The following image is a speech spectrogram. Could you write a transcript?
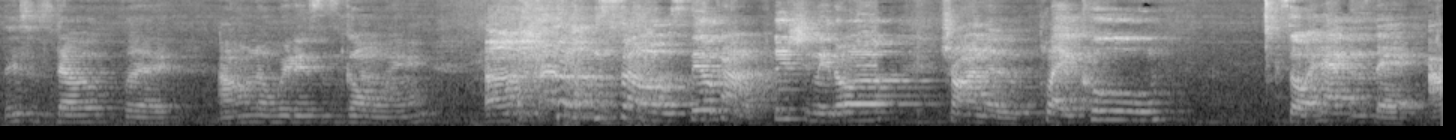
this is dope, but I don't know where this is going. Um, so still kind of pushing it off, trying to play cool. So it happens that I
